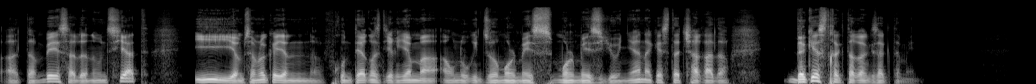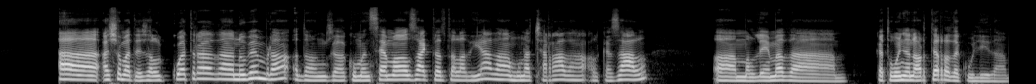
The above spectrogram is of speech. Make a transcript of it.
uh, també, s'ha denunciat, i em sembla que hi ha fronteres, diríem, a, a un horitzó molt més, molt més lluny eh, en aquesta xerrada. De què es tractarà exactament? Uh, això mateix, el 4 de novembre doncs, comencem els actes de la Diada amb una xerrada al Casal amb el lema de Catalunya Nord, terra d'acollida.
